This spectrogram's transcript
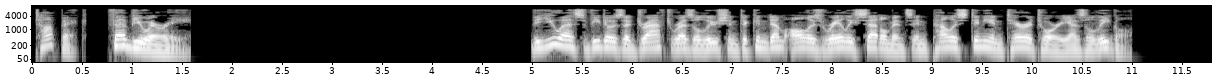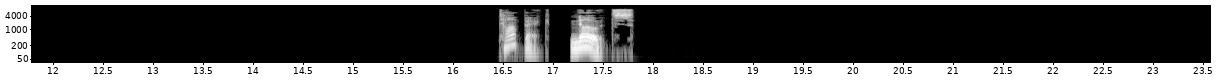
Topic February The U.S. vetoes a draft resolution to condemn all Israeli settlements in Palestinian territory as illegal. Notes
